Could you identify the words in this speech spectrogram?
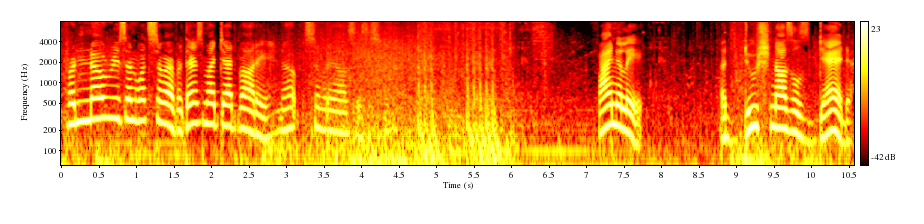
For no reason whatsoever. There's my dead body. Nope, somebody else's. Finally. A douche nozzle's dead.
